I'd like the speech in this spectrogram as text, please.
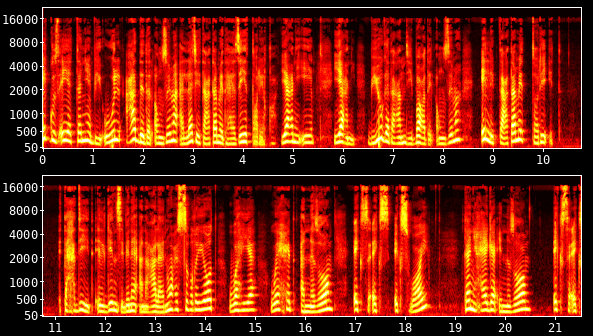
الجزئية التانية بيقول عدد الأنظمة التي تعتمد هذه الطريقة. يعني إيه؟ يعني بيوجد عندي بعض الأنظمة اللي بتعتمد طريقة تحديد الجنس بناء على نوع الصبغيات وهي واحد النظام XXXY تاني حاجة النظام XX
